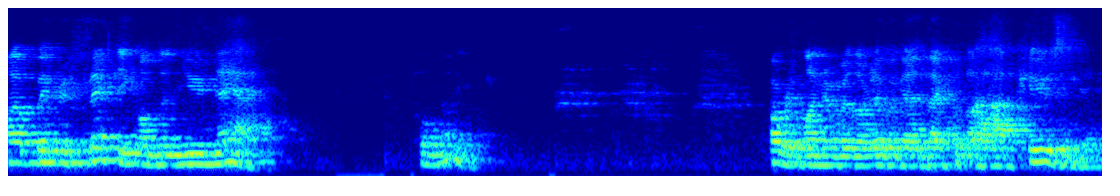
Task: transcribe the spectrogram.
I've been reflecting on the new now for me. Probably wondering whether I'll ever go back to the hard pews again.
